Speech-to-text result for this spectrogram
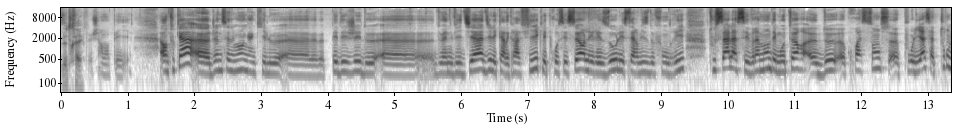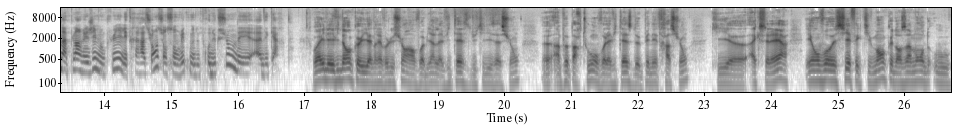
le trait. charmant payé. en tout cas, Jensen Wang, hein, qui est le PDG de, de Nvidia, dit les cartes graphiques, les processeurs, les réseaux, les services de fonderie, tout ça là, c'est vraiment des moteurs euh, de euh, croissance euh, pour l'IA. Ça tourne à plein régime, donc lui, il est très rassurant sur son rythme de production des, des cartes. Oui, il est évident qu'il y a une révolution. Hein. On voit bien la vitesse d'utilisation un peu partout. On voit la vitesse de pénétration qui accélère. Et on voit aussi effectivement que dans un monde où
